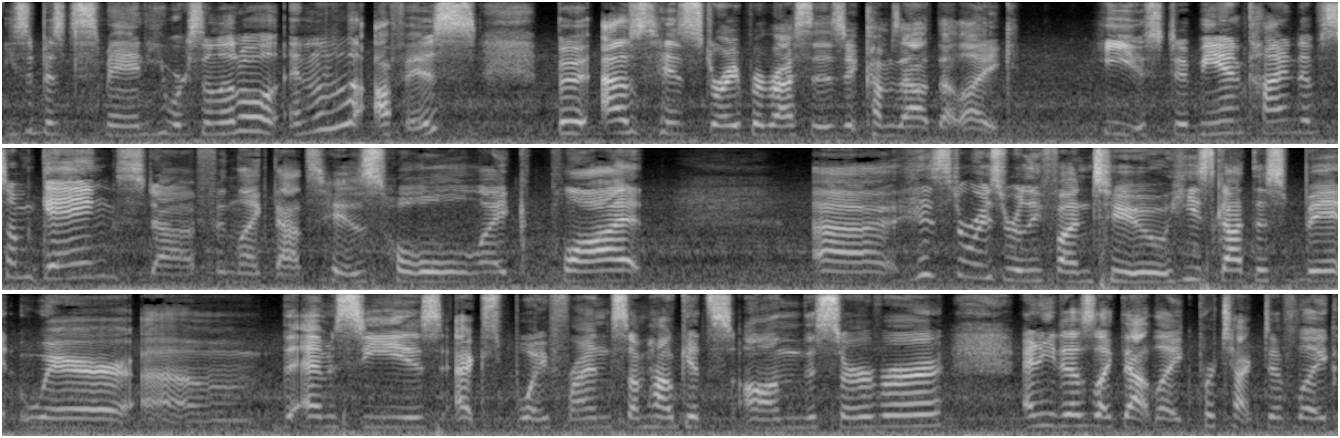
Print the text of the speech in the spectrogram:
he's a businessman. He works in a little in a little office but as his story progresses it comes out that like he used to be in kind of some gang stuff and like that's his whole like plot. Uh, his story is really fun too. He's got this bit where um, the mc's ex-boyfriend somehow gets on the server and he does like that like protective like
